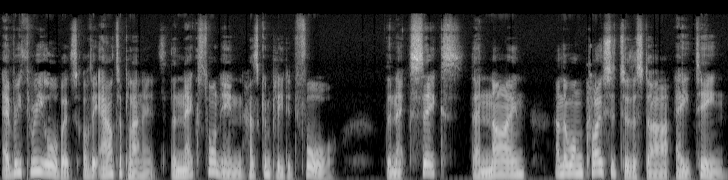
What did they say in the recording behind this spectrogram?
Every three orbits of the outer planet, the next one in has completed four the next 6, then 9, and the one closest to the star 18.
